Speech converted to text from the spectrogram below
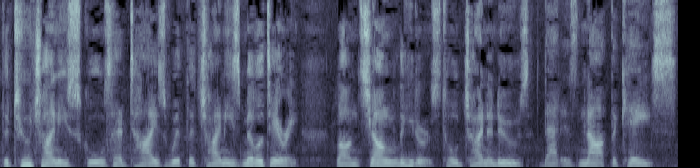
the two Chinese schools had ties with the Chinese military. Lanxiang leaders told China News that is not the case.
